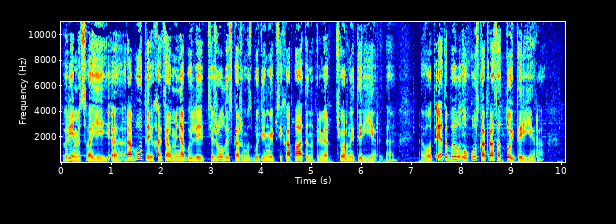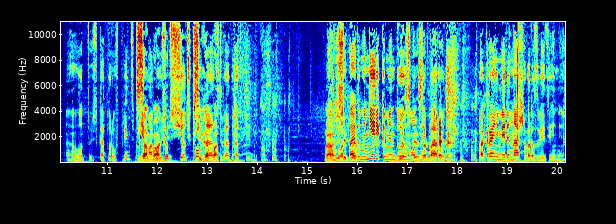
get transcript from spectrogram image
время своей э, работы, хотя у меня были тяжелые, скажем, возбудимые психопаты, например, черные терьеры, да, вот, это был укус как раз от той терьера, э, вот, то есть которого, в принципе, я могу Собака щелчком да, от себя откинуть. А, Вот, поэтому не рекомендую модные собака. породы. По крайней мере, нашего разведения.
